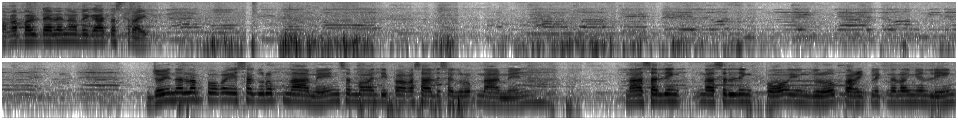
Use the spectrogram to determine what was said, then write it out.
Makapal tela ng regatta stripe. Join na lang po kayo sa group namin sa mga hindi pa kasali sa group namin. Nasa link nasa link po yung group, paki-click na lang yung link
